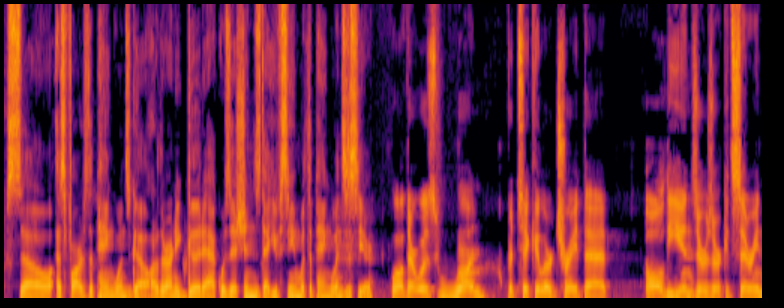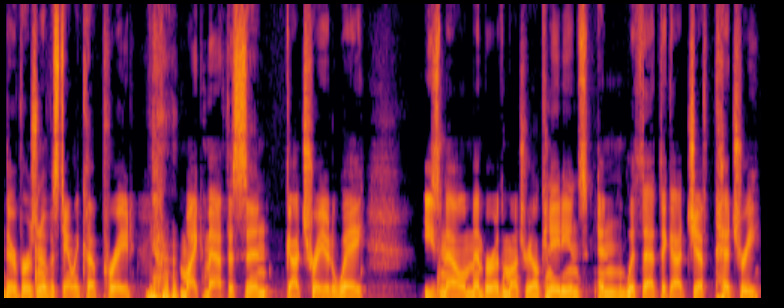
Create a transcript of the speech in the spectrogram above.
So, as far as the Penguins go, are there any good acquisitions that you've seen with the Penguins this year? Well, there was one particular trade that all the Yinzers are considering their version of a Stanley Cup parade. Mike Matheson got traded away. He's now a member of the Montreal Canadiens. And with that, they got Jeff Petry.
